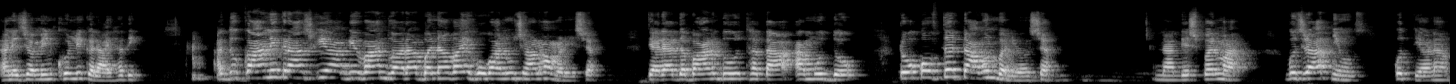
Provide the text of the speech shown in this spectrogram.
અને જમીન ખુલ્લી કરાઈ હતી. આ દુકાન એક રાજકીય આગેવાન દ્વારા બનાવાઈ હોવાનું જાણવા મળે છે. ત્યારે આ દબાણ દૂર થતા આ મુદ્દો ટોક ઓફ ધ ટાઉન બન્યો છે. નાગેશ પરમાર ગુજરાત ન્યૂઝ કુતિયાણા.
